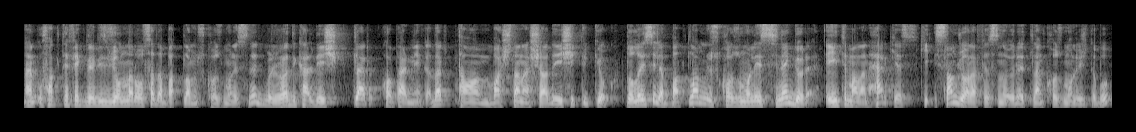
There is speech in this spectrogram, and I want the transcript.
hani ufak tefek revizyonlar olsa da Batlamyus kozmolojisinde radikal değişiklikler Kopernik'e kadar tamamen baştan aşağı değişiklik yok. Dolayısıyla Batlamyus kozmolojisine göre eğitim alan herkes ki İslam coğrafyasında öğretilen kozmolojide bu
